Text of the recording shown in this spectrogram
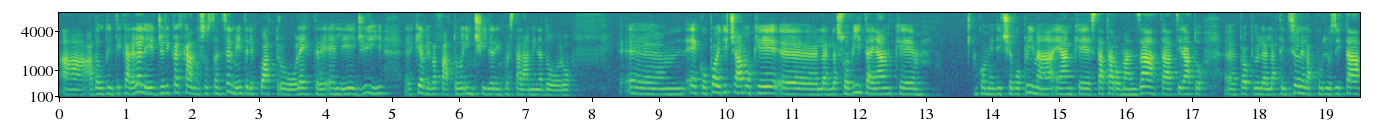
a, ad autenticare la legge, ricalcando sostanzialmente le quattro lettere L, E, G, I eh, che aveva fatto incidere in questa lamina d'oro. Eh, ecco, poi diciamo che eh, la, la sua vita è anche come dicevo prima, è anche stata romanzata, ha attirato eh, proprio l'attenzione e la curiosità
